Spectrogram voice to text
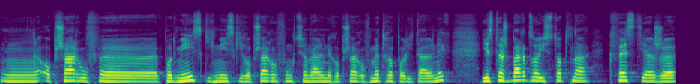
mm, obszarów e, podmiejskich, miejskich obszarów funkcjonalnych, obszarów metropolitalnych jest też bardzo istotna kwestia, że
